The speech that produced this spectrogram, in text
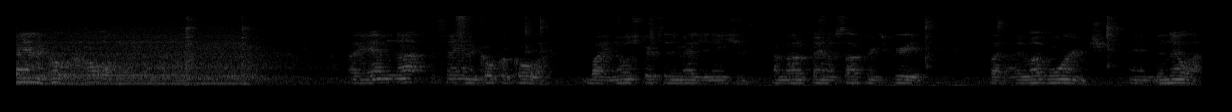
fan of Coca-Cola. I am not a fan of Coca-Cola by no stretch of the imagination. I'm not a fan of soft drinks, period. But I love orange and vanilla.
